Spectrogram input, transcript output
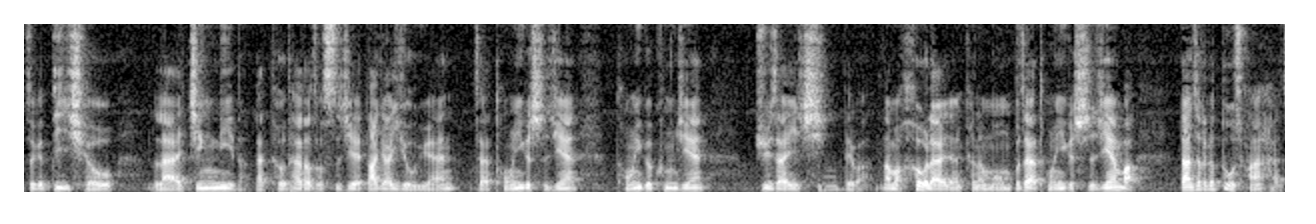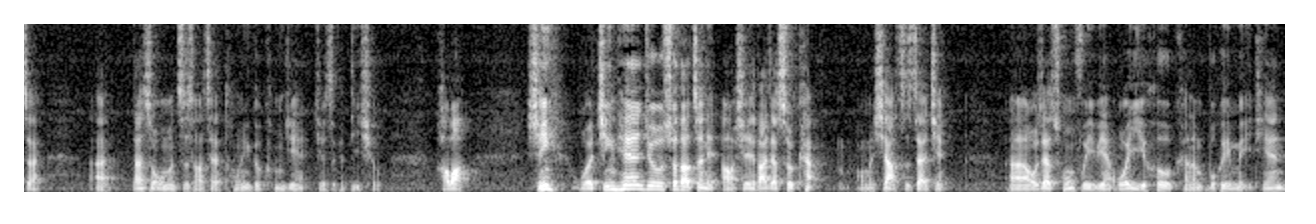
这个地球来经历的，来投胎到这个世界，大家有缘在同一个时间、同一个空间聚在一起，对吧？那么后来人可能我们不在同一个时间吧，但是那个渡船还在，哎，但是我们至少在同一个空间，就这个地球，好吧？行，我今天就说到这里啊，谢谢大家收看，我们下次再见。啊，我再重复一遍，我以后可能不会每天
